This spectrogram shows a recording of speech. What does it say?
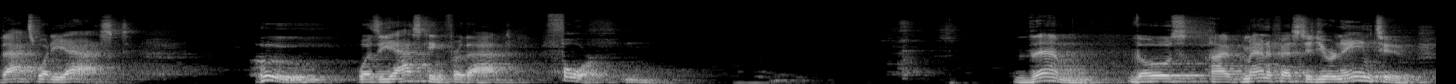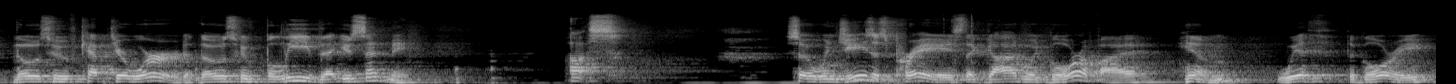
That's what he asked. Who was he asking for that for? Them, those I've manifested your name to, those who've kept your word, those who've believed that you sent me. Us. So when Jesus prays that God would glorify him with the glory,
